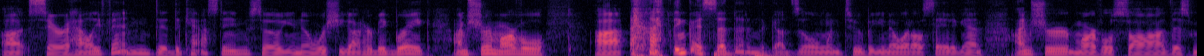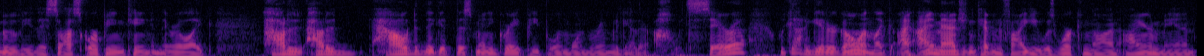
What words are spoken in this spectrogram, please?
uh, Sarah Halley Finn did the casting, so you know where she got her big break. I'm sure Marvel. Uh, I think I said that in the Godzilla one too, but you know what? I'll say it again. I'm sure Marvel saw this movie. They saw Scorpion King, and they were like, how did how did how did they get this many great people in one room together? Oh, it's Sarah. We got to get her going. Like I, I imagine Kevin Feige was working on Iron Man.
